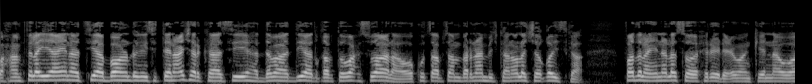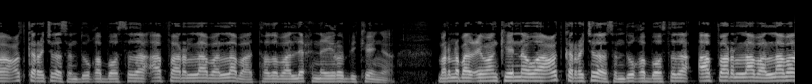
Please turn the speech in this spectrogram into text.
Waxaan filayaa inaad si abaan u dhegaysateen casharkaasi. Haddaba haddii aad qabto wax su'aal ah oo ku saabsan barnaamijka nolosha qoyska fadlan inala soo xiriir ciwaankeenna. Waa codka rajada sanduuqa boostada afar laba laba todoba lix nairobi kenya mar labaad ciwaankeenna waa codka rajada sanduuqa boostada afar laba laba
